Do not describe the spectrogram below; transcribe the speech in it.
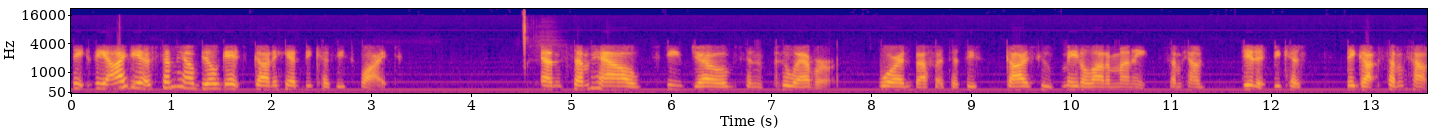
The the idea is somehow Bill Gates got ahead because he's white, and somehow Steve Jobs and whoever Warren Buffett that these guys who made a lot of money somehow did it because they got somehow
